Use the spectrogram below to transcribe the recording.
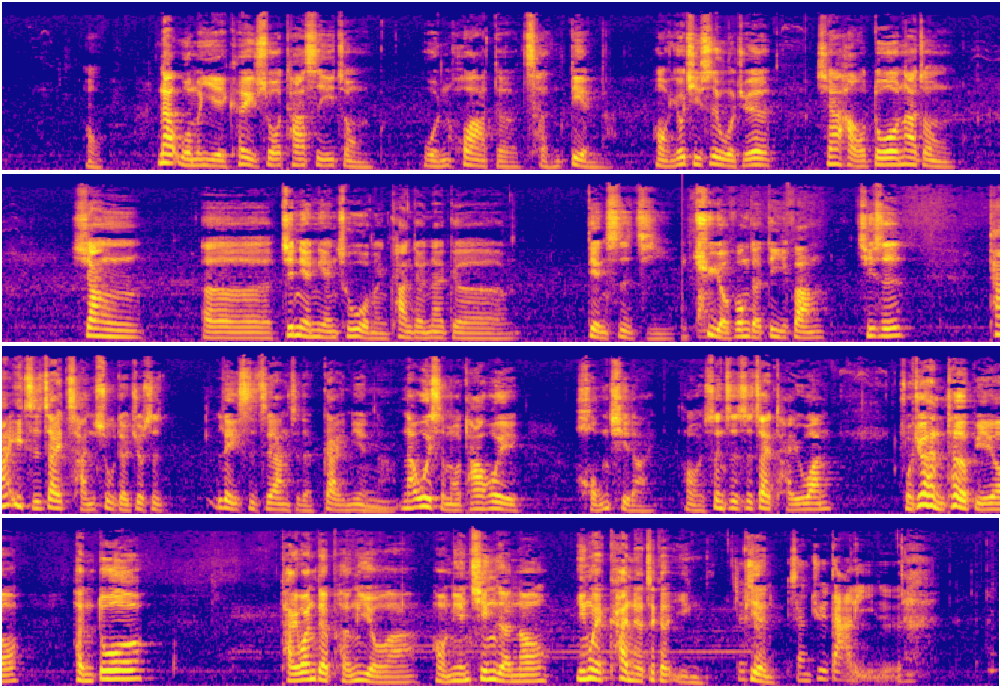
哦，那我们也可以说它是一种文化的沉淀啦。哦，尤其是我觉得现在好多那种像呃，今年年初我们看的那个电视集《去有风的地方》，其实它一直在阐述的就是类似这样子的概念啊。那为什么它会红起来？哦，甚至是在台湾，我觉得很特别哦，很多。台湾的朋友啊，好年轻人哦，因为看了这个影片，想去大理，是不是？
